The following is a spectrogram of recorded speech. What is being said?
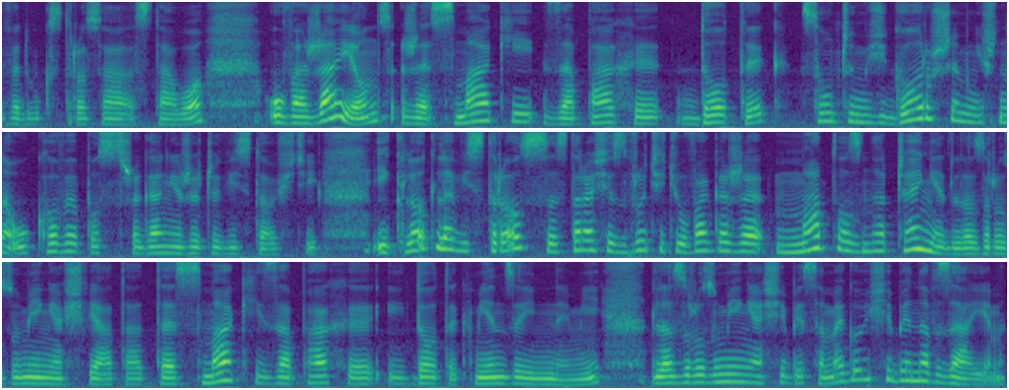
według Strosa stało, uważając, że smaki, zapachy, dotyk są czymś gorszym niż naukowe postrzeganie rzeczywistości. I Claude Lévi-Strauss stara się zwrócić uwagę, że ma to znaczenie dla zrozumienia świata, te smaki, zapachy i dotyk między innymi, dla zrozumienia siebie samego i siebie nawzajem.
